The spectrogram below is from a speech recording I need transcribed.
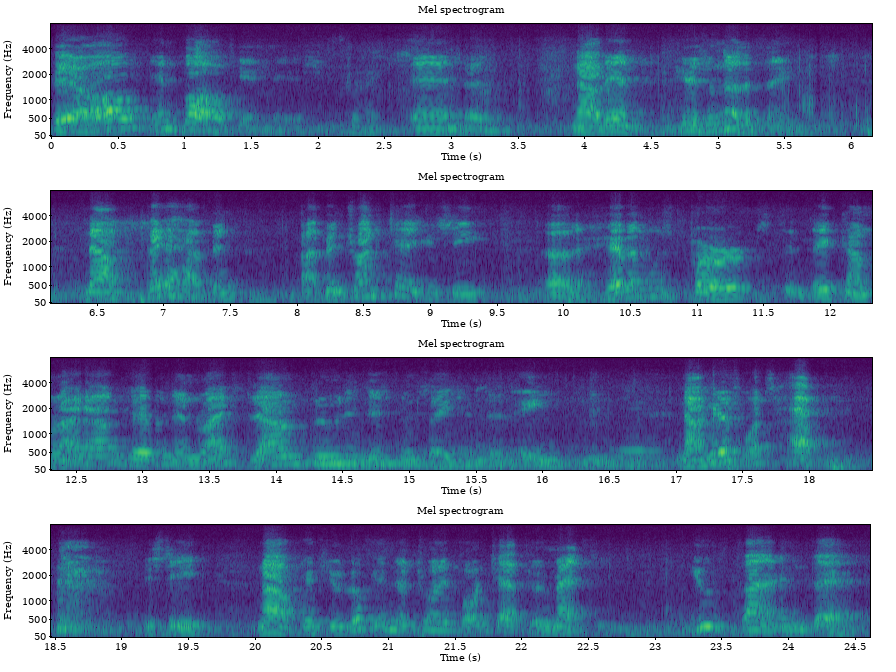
they're all involved in this. Right. And uh, now then, here's another thing. Now, there have been, I've been trying to tell you, see, uh, the heaven was purged, and they come right out of heaven and right down through the dispensations and ages. Now, here's what's happening. You see, now, if you look in the 24th chapter of Matthew, you find there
